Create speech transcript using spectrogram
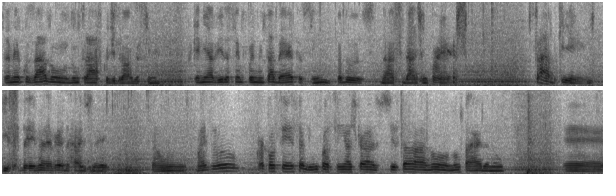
pra me acusar de um, de um tráfico de droga, assim. Porque minha vida sempre foi muito aberta, assim, todos na cidade me conhecem. Sabe que isso daí não é verdade, né? Então, mas eu, com a consciência limpa, assim, acho que a justiça não, não tarda, não. É,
